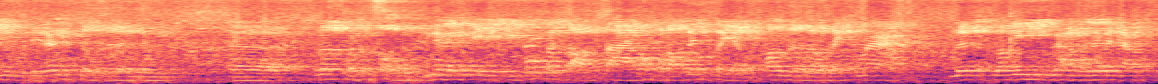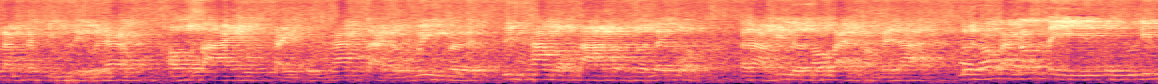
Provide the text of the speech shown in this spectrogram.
อยู่ครับไปอยู่ในนั้นเกือบเดือนหนึงเอ่อเริ่มขนส่งเนี่ยมีพวกกระสอบทรายของเราได้เปรียบเพราะเรือเราเล็กมากเรือเรามีอีกลำเลยนะครับลำกระถิ่นหลวนะครับเอาทรายใส่ถุงข้างใส่แล้ววิ่งเลยวิ่งข้ามสะพานเราเดินได้หมดขณะที่เรือท้องแบนทำไม่ได้เรือท้องแบนต้องตีริม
